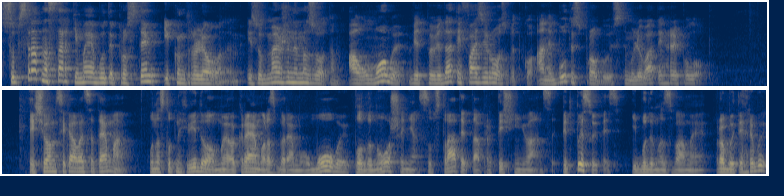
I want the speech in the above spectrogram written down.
Субстрат на старті має бути простим і контрольованим, із обмеженим азотом, а умови відповідати фазі розвитку, а не бути спробою стимулювати гриполоб. Якщо вам цікава ця тема, у наступних відео ми окремо розберемо умови, плодоношення, субстрати та практичні нюанси. Підписуйтесь і будемо з вами робити гриби.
